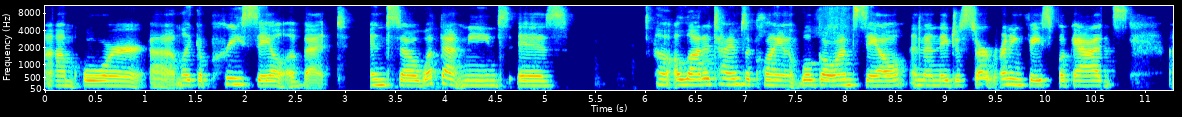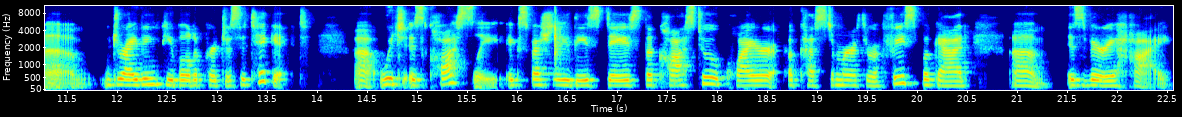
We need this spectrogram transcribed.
um, or um, like a pre-sale event. And so what that means is uh, a lot of times a client will go on sale and then they just start running facebook ads um, driving people to purchase a ticket uh, which is costly, especially these days. The cost to acquire a customer through a Facebook ad um, is very high.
